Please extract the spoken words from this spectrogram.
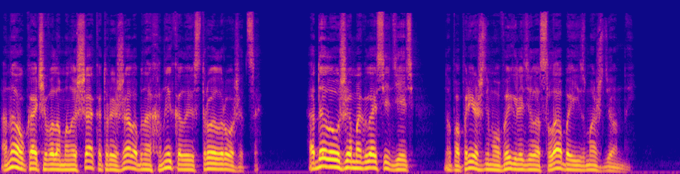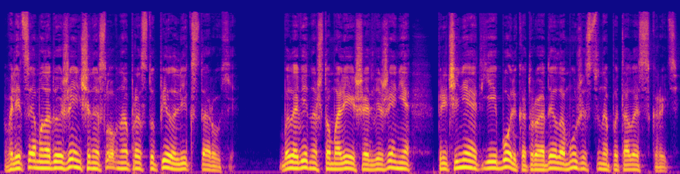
Она укачивала малыша, который жалобно хныкал и строил рожицы. Адела уже могла сидеть, но по-прежнему выглядела слабой и изможденной. В лице молодой женщины словно проступил лик старухи. Было видно, что малейшее движение причиняет ей боль, которую Адела мужественно пыталась скрыть.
